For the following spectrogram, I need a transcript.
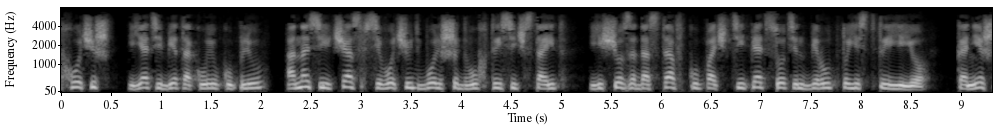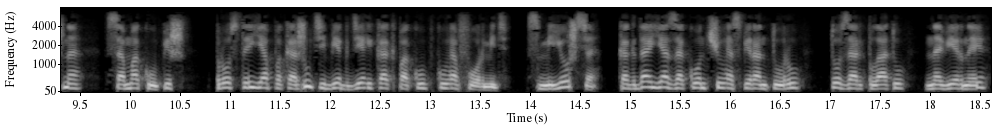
Хочешь, я тебе такую куплю? Она сейчас всего чуть больше двух тысяч стоит, еще за доставку почти пять сотен берут, то есть ты ее, конечно, сама купишь, просто я покажу тебе где и как покупку оформить. Смеешься? Когда я закончу аспирантуру, то зарплату, наверное,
